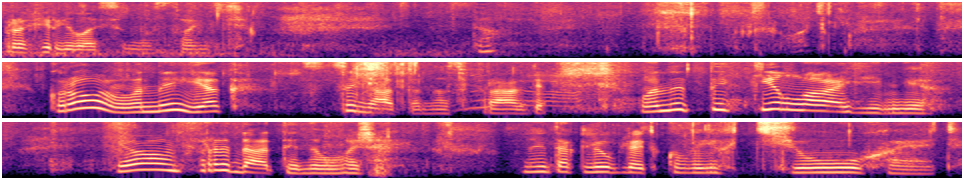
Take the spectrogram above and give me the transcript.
Прогрілася на сонці. Корови вони як цуценята насправді. Вони такі лагідні. Я вам передати не можу. Вони так люблять, коли їх чухають.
